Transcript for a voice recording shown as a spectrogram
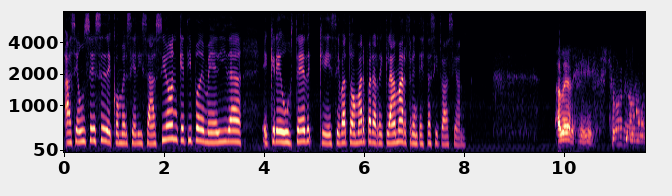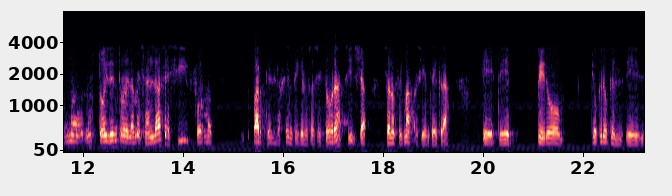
hacia un cese de comercialización. ¿Qué tipo de medida eh, cree usted que se va a tomar para reclamar frente a esta situación? A ver, yo no, no, no, estoy dentro de la mesa de enlace, sí formo parte de la gente que los asesora, sí, ya, ya no soy más presidente de CRA. Este, pero yo creo que eh,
